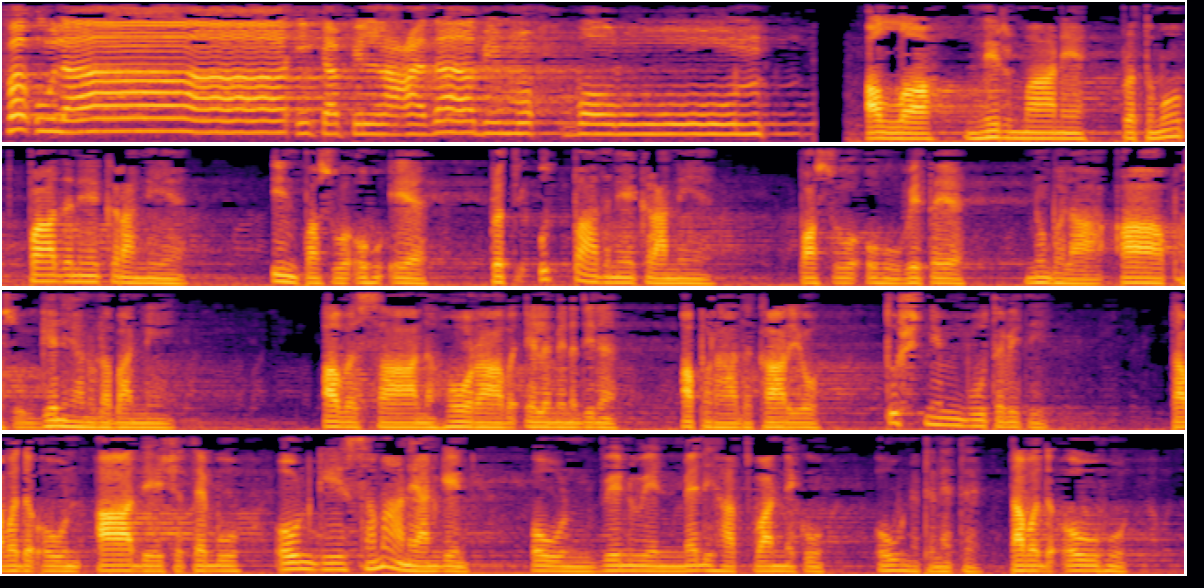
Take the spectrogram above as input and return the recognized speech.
فأولئك في العذاب محضرون الله නිර්මාණය ප්‍රථමෝත්පාදනය කරන්නේය. ඉන්පසුව ඔහු එය ප්‍රතිඋත්පාදනය කරන්නේය. පසුව ඔහු වෙතය නුඹලා ආපසු ගෙන යනු ලබන්නේ අවසාන හෝරාව එළමෙන දින අපරාධකාරයෝ තුෂ්ණිම් භූත වෙති. තවද ඔවුන් ආදේශ තැබූ ඔවුන්ගේ සමානයන්ගෙන් ඔවුන් වෙනුවෙන් මැදිහත් වන්නෙකු ඔවුන්ට නැත. තවද ඔව්හු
